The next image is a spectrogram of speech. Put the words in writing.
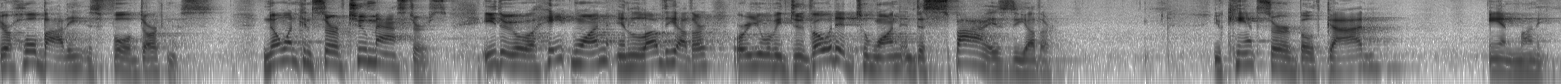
your whole body is full of darkness. No one can serve two masters. Either you will hate one and love the other, or you will be devoted to one and despise the other. You can't serve both God and money.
